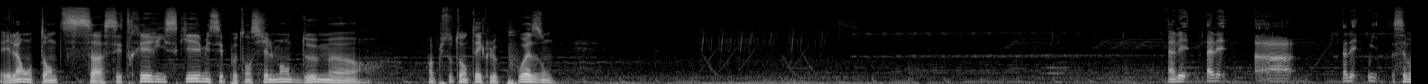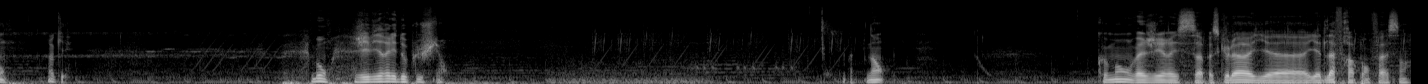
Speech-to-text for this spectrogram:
Et là, on tente ça. C'est très risqué, mais c'est potentiellement deux morts. On va plutôt tenter avec le poison. Allez, allez. Ah, allez, oui, c'est bon. Ok. Bon, j'ai viré les deux plus chiants. Maintenant, comment on va gérer ça? Parce que là, il y a, de la frappe en face. Hein.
